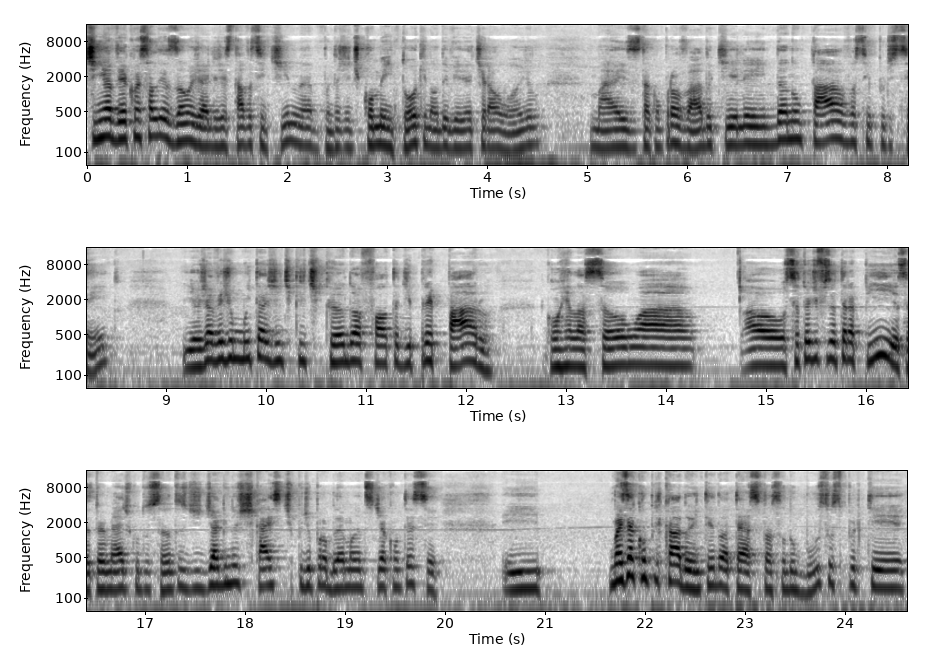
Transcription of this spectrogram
tinha a ver com essa lesão já, ele já estava sentindo, né? Muita gente comentou que não deveria tirar o Ângelo, mas está comprovado que ele ainda não estava 100%. E eu já vejo muita gente criticando a falta de preparo com relação a, ao setor de fisioterapia, setor médico do Santos, de diagnosticar esse tipo de problema antes de acontecer. E, mas é complicado, eu entendo até a situação do Bustos, porque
